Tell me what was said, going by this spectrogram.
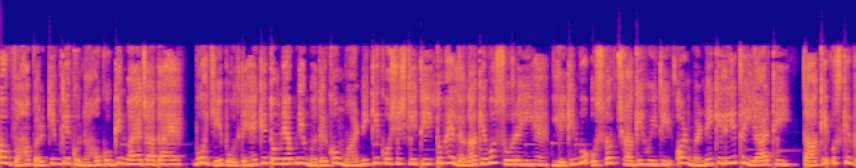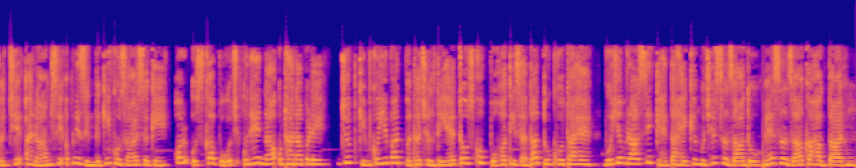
अब वहाँ पर किम के गुनाहों को गिनवाया जाता है। वो ये बोलते हैं कि तुमने अपनी मदर को मारने की कोशिश की थी। तुम्हें लगा कि वो सो रही हैं, लेकिन वो उस वक्त जागी हुई थी और मरने के लिए तैयार थी। ताकि उसके बच्चे आराम से अपनी ज़िंदगी गुजार सकें और उसका बोझ उन्हें ना उठाना पड़े। जब किम को ये बात पता चलती है तो उसको बहुत ही ज़्यादा दुख होता है। वो यमराज से कहता है कि मुझे सजा दो, मैं सजा का हकदार हूँ।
